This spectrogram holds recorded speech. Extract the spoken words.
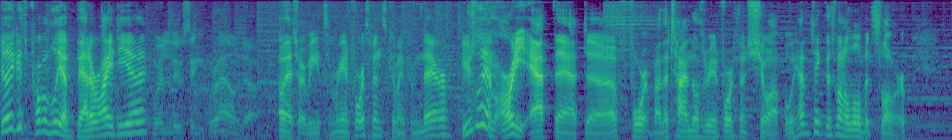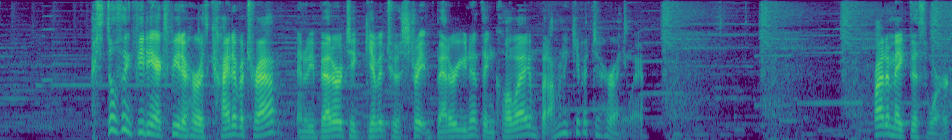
I feel like it's probably a better idea. We're losing ground up. Oh, that's right. We get some reinforcements coming from there. Usually I'm already at that uh, fort by the time those reinforcements show up, but we have to take this one a little bit slower. I still think feeding XP to her is kind of a trap, and it'd be better to give it to a straight better unit than Chloe, but I'm going to give it to her anyway. Try to make this work.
